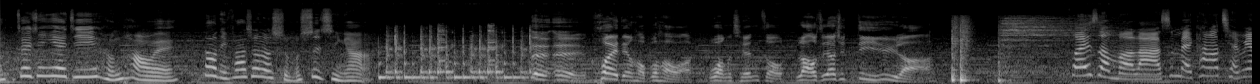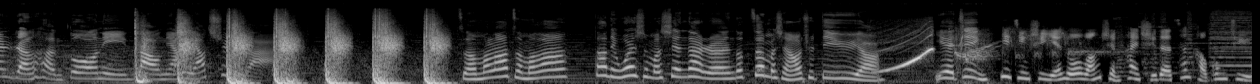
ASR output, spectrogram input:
哎，最近业绩很好哎，到底发生了什么事情啊？哎哎，快点好不好啊？往前走，老子要去地狱啦！推什么啦？是没看到前面人很多，你老娘也要去啦！怎么啦？怎么啦？到底为什么现代人都这么想要去地狱啊？夜镜，夜镜是阎罗王审判时的参考工具，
